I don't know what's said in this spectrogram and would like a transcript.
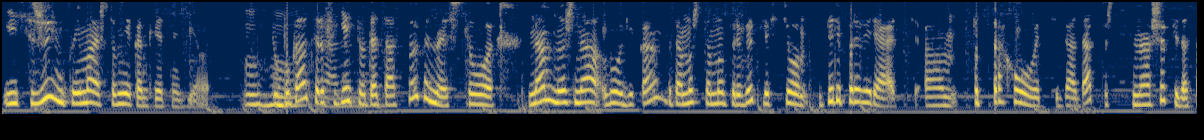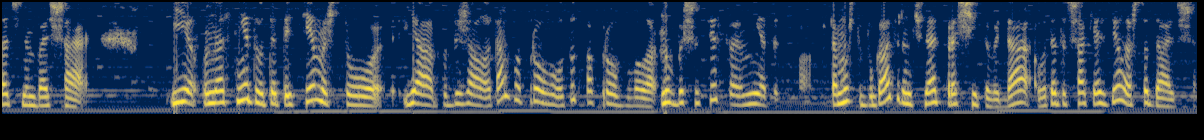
и сижу и не понимаю, что мне конкретно делать. Угу, У бухгалтеров да, есть да. вот эта особенность, что нам нужна логика, потому что мы привыкли все перепроверять, подстраховывать себя, да, потому что цена ошибки достаточно большая. И у нас нет вот этой темы, что я побежала там попробовала, тут попробовала. Но в большинстве своем нет этого. Потому что бухгалтер начинает просчитывать, да, вот этот шаг я сделала, что дальше?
